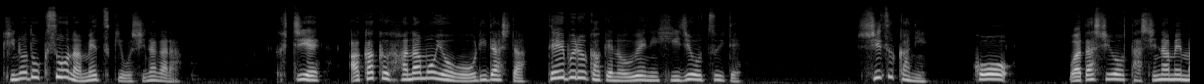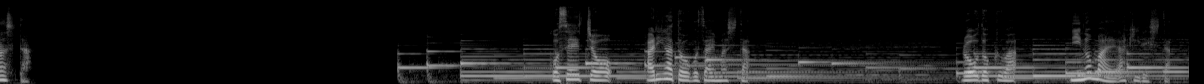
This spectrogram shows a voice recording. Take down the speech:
気の毒そうな目つきをしながら縁へ赤く花模様を織り出したテーブル掛けの上に肘をついて静かにこう私をたしなめました。ご清聴ありがとうございました。朗読は二の前明でした。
